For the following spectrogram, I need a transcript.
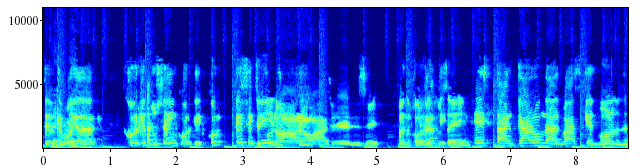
Te, te voy a dar Jorge Tusein, Jorge. Jorge ese. Sí, Jorge no, no, sí, sí. Bueno, Jorge Tusein. estancaron al básquetbol.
